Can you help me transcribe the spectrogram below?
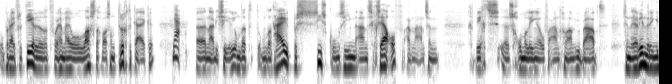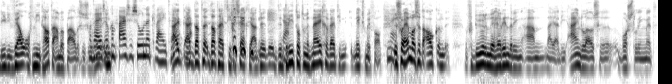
op reflecteerde. Dat het voor hem heel lastig was om terug te kijken. Ja. Uh, naar die serie. Omdat, omdat hij precies kon zien aan zichzelf, aan, aan zijn gewichtsschommelingen of aan gewoon überhaupt zijn herinneringen die hij wel of niet had aan bepaalde seizoenen. Want hij is ook een paar seizoenen kwijt. Hè? Hij, ja. dat, dat heeft hij gezegd. Ja, de, de, de ja. drie tot en met negen weet hij niks meer van. Nee. Dus voor hem was het ook een, een voortdurende herinnering aan nou ja, die eindeloze worsteling met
